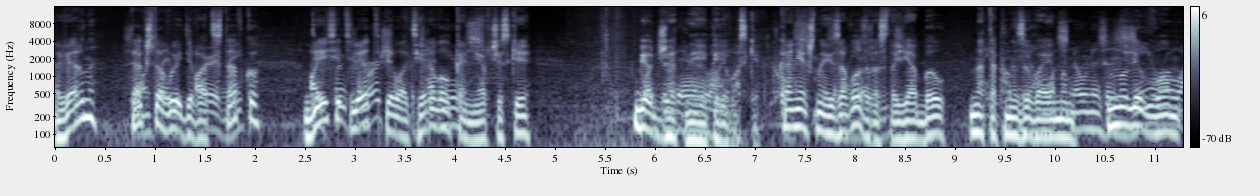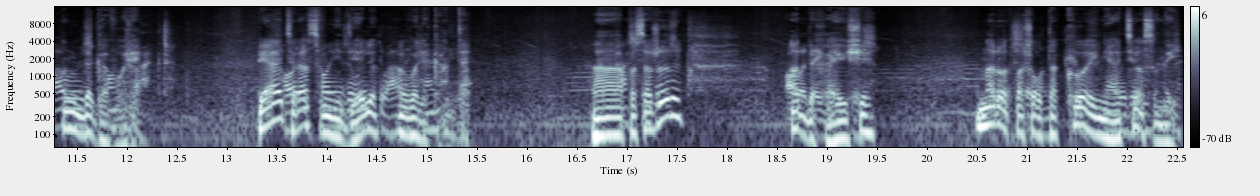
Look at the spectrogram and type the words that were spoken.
верно? Так что, выйдя в отставку, 10 лет пилотировал коммерческие бюджетные перевозки. Конечно, из-за возраста я был на так называемом нулевом договоре. Пять раз в неделю в Аликанте. А пассажиры — отдыхающие. Народ пошел такой неотесанный.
